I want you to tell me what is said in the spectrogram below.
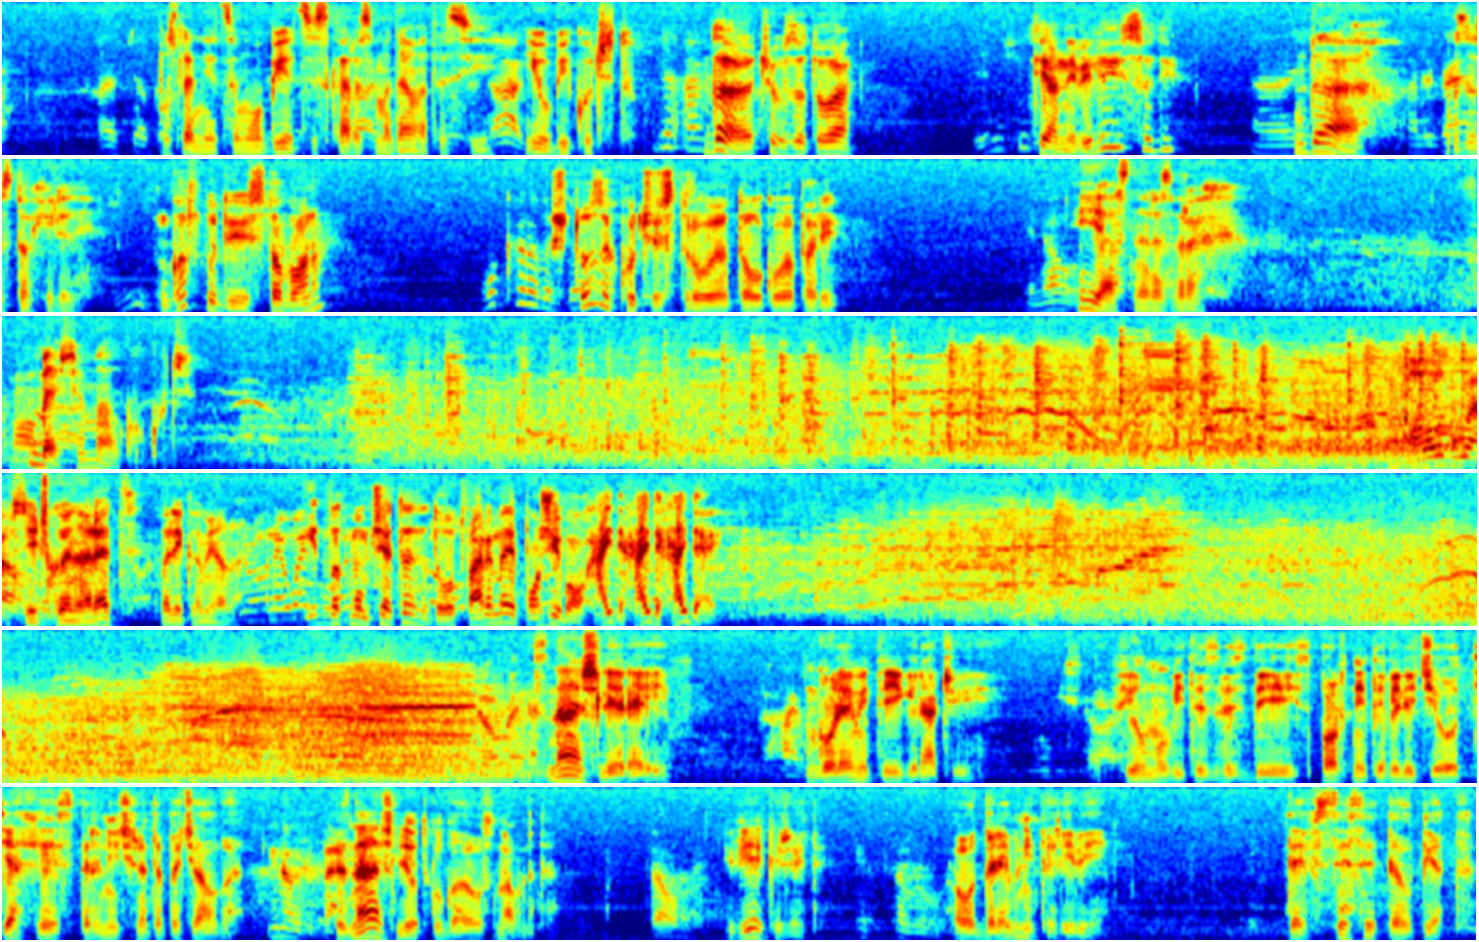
Последният самоубиец се скара с мадамата си и уби кучето. Да, чух за това. Тя не ви ли съди? Да, за 100 хиляди. Господи, сто бона? Що за куче струва толкова пари? И аз не разбрах. Беше малко куче. Всичко е наред. Пали камиона. Идват момчета, да отваряме по-живо. Хайде, хайде, хайде! Знаеш ли, Рей, големите играчи, филмовите звезди, спортните величия, от тях е страничната печалба. Знаеш ли от кого е основната? Вие кажете. От древните риби. Те все се тълпят.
